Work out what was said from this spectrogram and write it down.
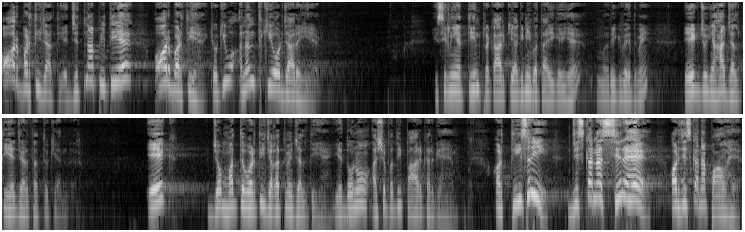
और बढ़ती जाती है। जितना पीती है, और बढ़ती है, क्योंकि वो अनंत की ओर जा रही है। इसीलिए तीन प्रकार की अग्नि बताई गई है ऋग्वेद में। एक जो यहाँ जलती है जड़ तत्व के अंदर। एक जो मध्यवर्ती जगत में जलती है। ये दोनों अशुपति पार कर गए हैं। और तीसरी, जिसका ना सिर है और जिसका ना पाँव है।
